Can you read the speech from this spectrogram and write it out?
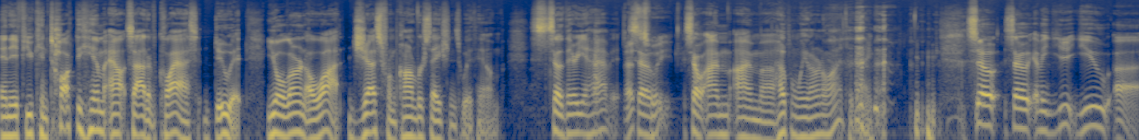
And if you can talk to him outside of class, do it. You'll learn a lot just from conversations with him. So there you have it. That's so, sweet. So I'm I'm uh, hoping we learn a lot today. so so I mean you you uh,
